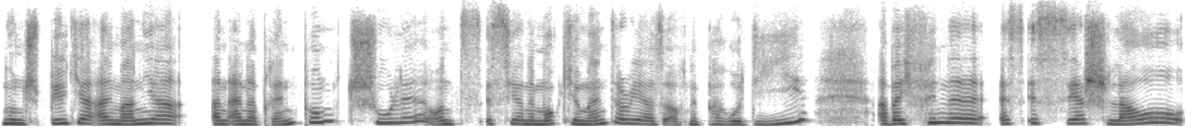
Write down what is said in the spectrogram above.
Nun spielt ja Almania an einer Brennpunktschule und es ist ja eine Mockumentary, also auch eine Parodie. Aber ich finde, es ist sehr schlau,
